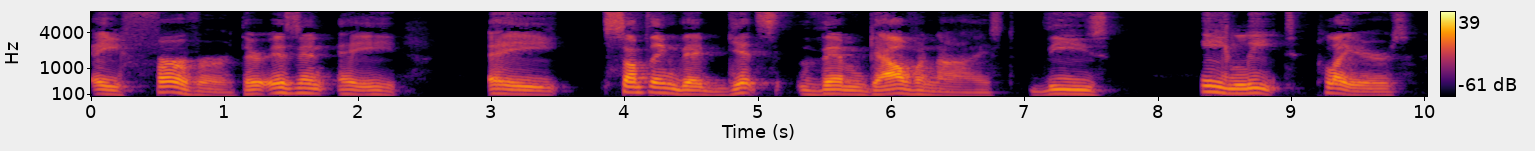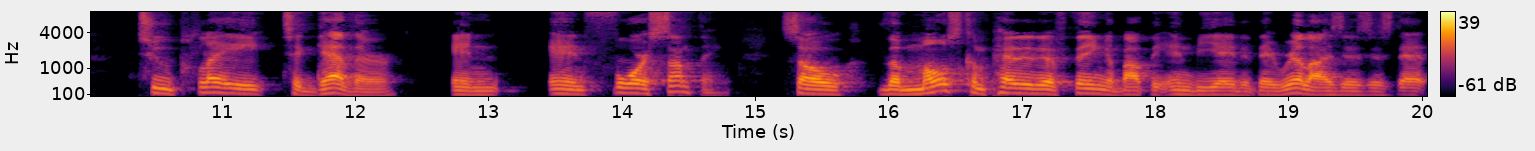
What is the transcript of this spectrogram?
a fervor. There isn't a a something that gets them galvanized. These elite players to play together and and for something. So the most competitive thing about the NBA that they realize is is that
